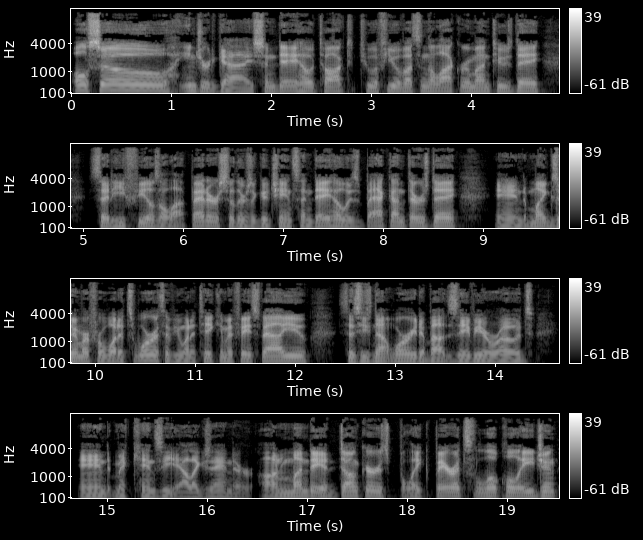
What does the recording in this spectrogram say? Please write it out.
Also, injured guy. Sendejo talked to a few of us in the locker room on Tuesday, said he feels a lot better, so there's a good chance Sendejo is back on Thursday. And Mike Zimmer, for what it's worth, if you want to take him at face value, says he's not worried about Xavier Rhodes and Mackensie Alexander. On Monday at Dunkers, Blake Baratz's local agent,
